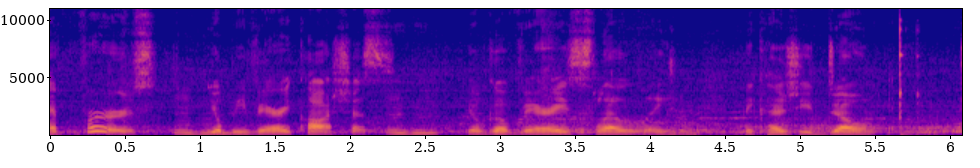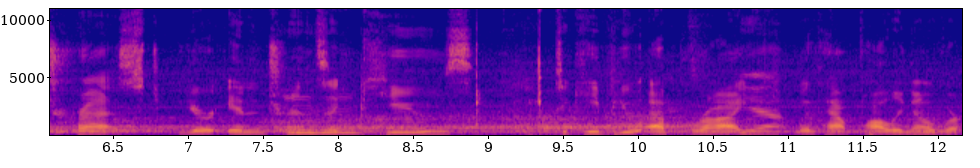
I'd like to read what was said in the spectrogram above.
At 1st you you'll be very cautious. You'll go very slowly because you don't trust your intrinsic cues to keep you upright Yeah. without falling over.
